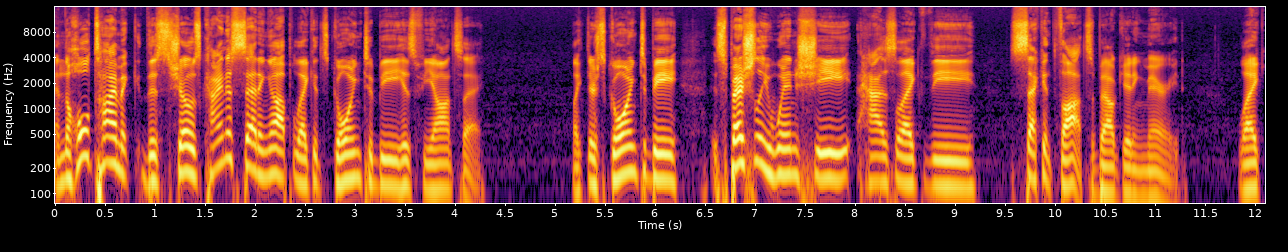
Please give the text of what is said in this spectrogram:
And the whole time it, this show's kind of setting up like it's going to be his fiance. Like there's going to be especially when she has like the second thoughts about getting married. Like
